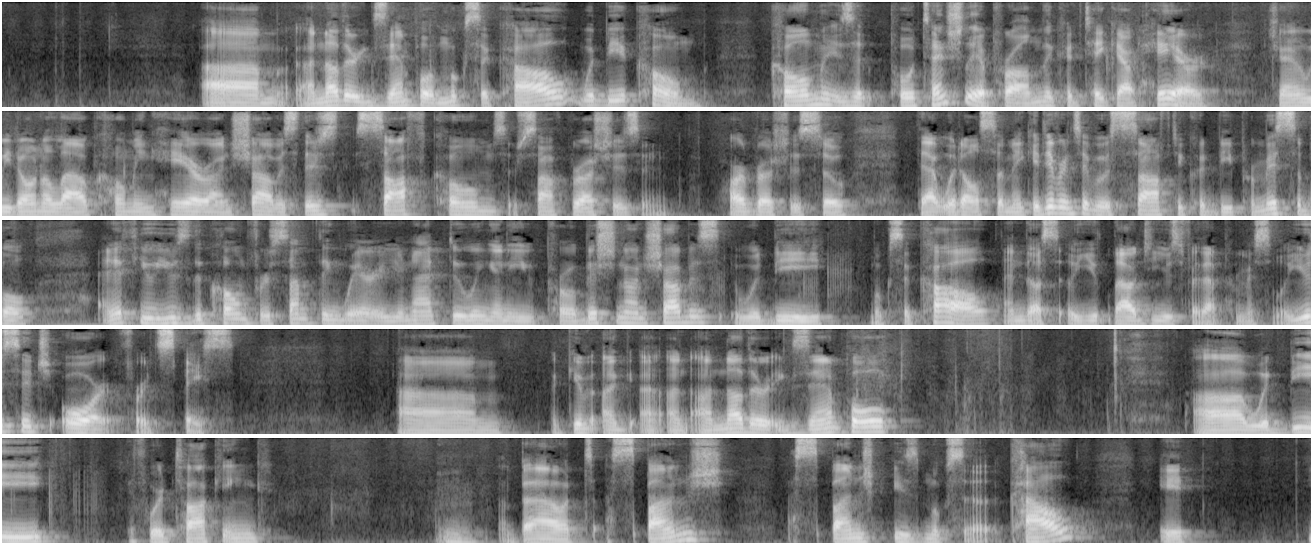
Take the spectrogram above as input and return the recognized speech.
Um, another example of muksa kal would be a comb. Comb is a, potentially a problem that could take out hair. Generally, we don't allow combing hair on Shabbos. There's soft combs or soft brushes and hard brushes, so that would also make a difference. If it was soft, it could be permissible. And if you use the comb for something where you're not doing any prohibition on Shabbos, it would be muksakal and thus allowed to use for that permissible usage or for its space. Um, I give a, a, another example uh, would be if we're talking about a sponge. A sponge is muksa kal. It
